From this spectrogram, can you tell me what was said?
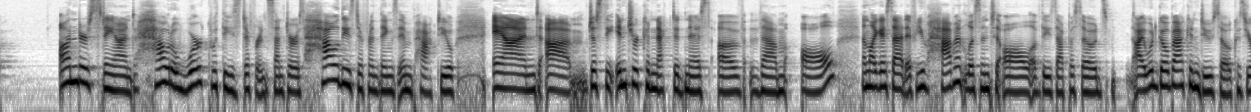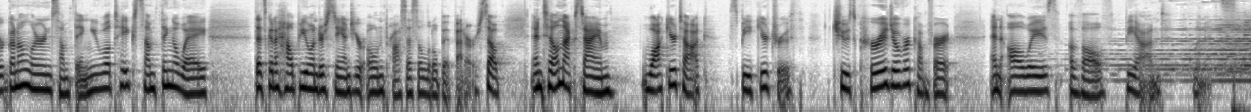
understand how to work with these different centers, how these different things impact you, and um, just the interconnectedness of them all. And like I said, if you haven't listened to all of these episodes, I would go back and do so because you're going to learn something. You will take something away that's going to help you understand your own process a little bit better. So until next time, walk your talk, speak your truth, choose courage over comfort, and always evolve beyond limits.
